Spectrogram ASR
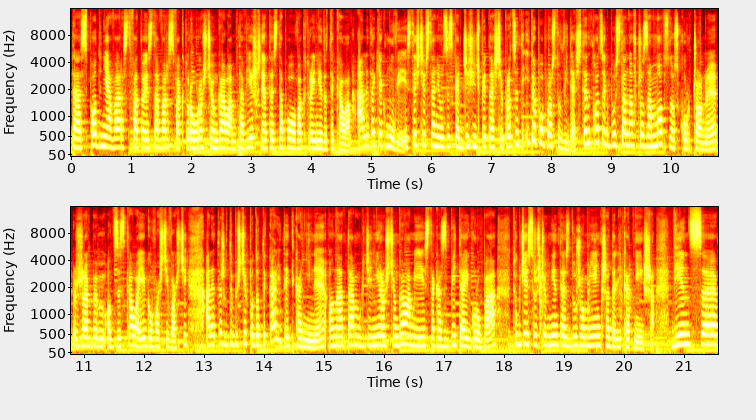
Ta spodnia warstwa to jest ta warstwa, którą rozciągałam, ta wierzchnia to jest ta połowa, której nie dotykałam. Ale tak jak mówię, jesteście w stanie uzyskać 10-15% i to po prostu widać. Ten kocyk był stanowczo za mocno skurczony, żebym odzyskała jego właściwości, ale też gdybyście podotykali tej tkaniny, ona tam, gdzie nie rozciągałam jej, jest taka zbita i gruba, tu, gdzie jest rozciągnięta, jest dużo miększa, delikatniejsza. Więc e,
